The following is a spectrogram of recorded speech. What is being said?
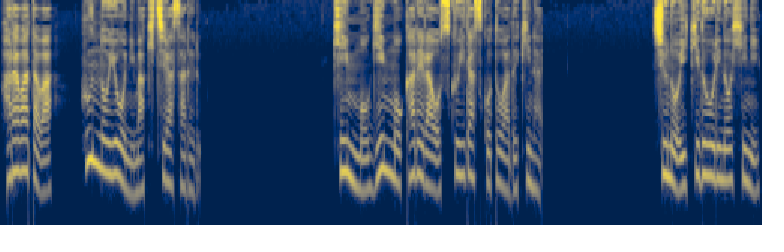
腹渡は糞のようにまき散らされる。金も銀も彼らを救い出すことはできない。主の憤りの日に、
